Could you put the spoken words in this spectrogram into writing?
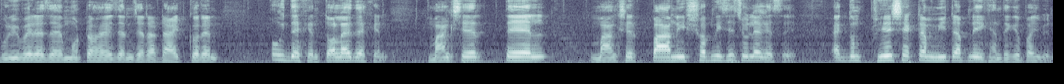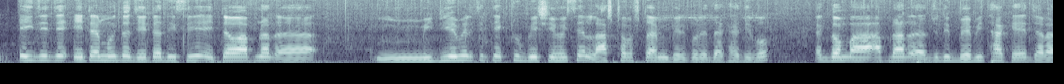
বুড়ি বেড়ে যায়, মোটা হয়ে যান, যারা ডায়েট করেন, ওই দেখেন, তলায় দেখেন, মাংসের তেল, মাংসের পানি সব নিচে চলে গেছে। একদম ফ্রেশ একটা মিট আপনি এখান থেকে পাইবেন। এই যে যে এটার মধ্যে যেটা দিছি, এটাও আপনার মিডিয়ামের কিন্তু একটু বেশি হয়েছে। লাস্ট অবস্থা আমি বের করে দেখাই দিব। একদম আপনার যদি বেবি থাকে, যারা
